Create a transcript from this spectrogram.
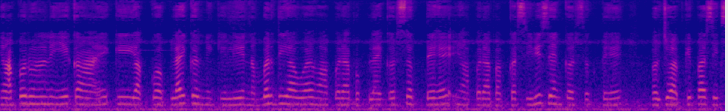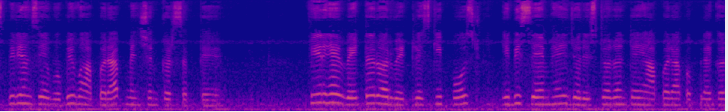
यहाँ पर उन्होंने ये कहा है कि आपको अप्लाई करने के लिए नंबर दिया हुआ है, वहाँ पर आप अप्लाई कर सकते हैं, यहाँ पर आप आपका सीवी सेंड कर सकते हैं, और जो आपके पास एक्सपीरियंस है, वो भी वहाँ पर आप मेंशन कर सकते हैं। फिर है वेटर और वेट्रेस की पोस्ट ये भी सेम है, जो रेस्टोरेंट है, यहाँ पर आप अप्लाई कर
